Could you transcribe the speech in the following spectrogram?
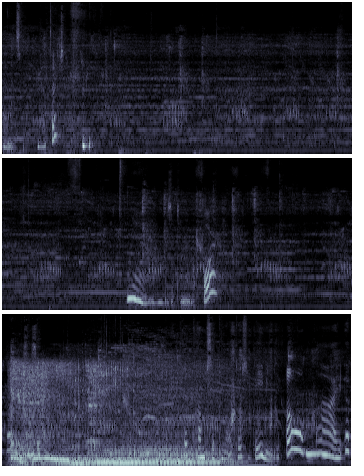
Then it's melted. Baby. Oh my, a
